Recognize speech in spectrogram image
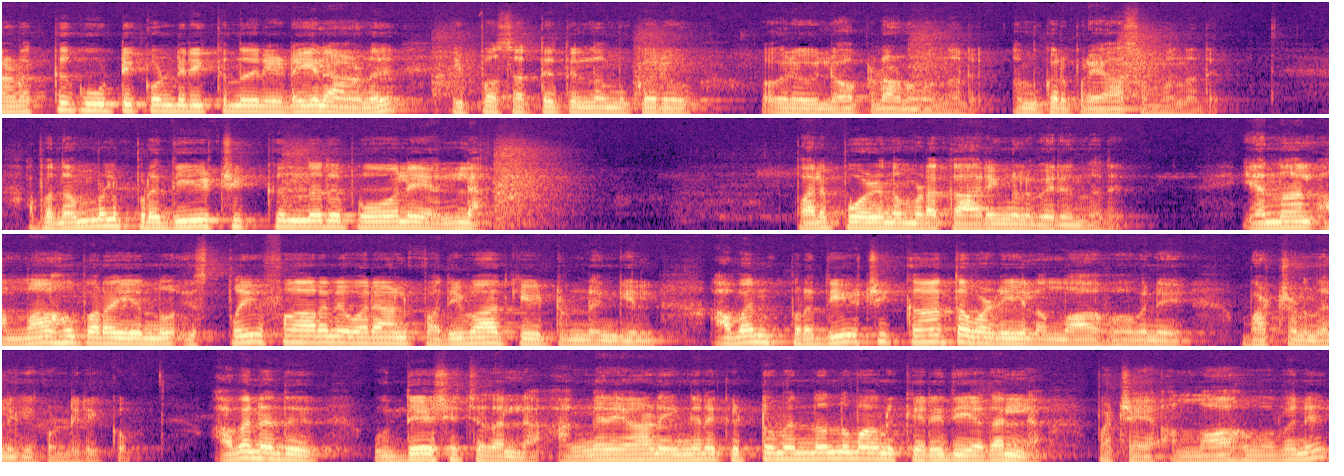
കണക്ക് കൂട്ടിക്കൊണ്ടിരിക്കുന്നതിനിടയിലാണ് ഇപ്പോൾ സത്യത്തിൽ നമുക്കൊരു ഒരു ലോക്ക്ഡൗൺ വന്നത് നമുക്കൊരു പ്രയാസം വന്നത്. അപ്പോൾ നമ്മൾ പ്രതീക്ഷിക്കുന്നത് പോലെയല്ല പലപ്പോഴും നമ്മുടെ കാര്യങ്ങൾ വരുന്നത്. എന്നാൽ അള്ളാഹു പറയുന്നു ഇസ്തീഫാറിനെ ഒരാൾ പതിവാക്കിയിട്ടുണ്ടെങ്കിൽ അവൻ പ്രതീക്ഷിക്കാത്ത വഴിയിൽ അള്ളാഹു അവന് ഭക്ഷണം നൽകിക്കൊണ്ടിരിക്കും. അവനത് ഉദ്ദേശിച്ചതല്ല. അങ്ങനെയാണ് ഇങ്ങനെ കിട്ടുമെന്നൊന്നും അവൻ കരുതിയതല്ല. പക്ഷേ അള്ളാഹു അവന്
